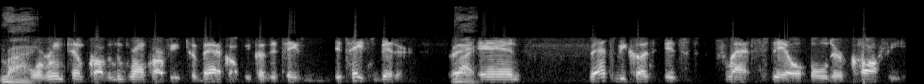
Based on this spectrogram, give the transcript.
Right. Or room temp coffee, lukewarm coffee to bad coffee because it tastes it tastes bitter, right? And that's because it's flat, stale, older coffee.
